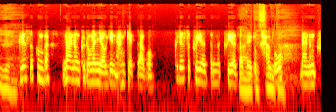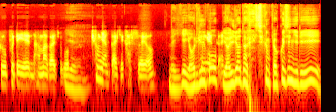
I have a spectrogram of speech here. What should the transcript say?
예. 그래서 금방 나는 그러면 여기 남겠다고. 그래서 그 여자는 그 여자대로 가고. 나는 그 부대에 남아가지고 예. 평양까지 갔어요. 네, 이게 17, 평양까지. 18에 지금 겪으신 일이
